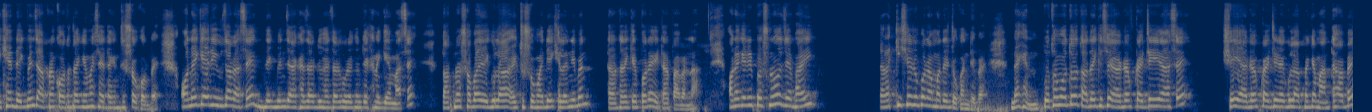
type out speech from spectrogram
এখানে দেখবেন যে আপনার কতটা গেম আছে এটা কিন্তু শো করবে। অনেকের ইউজার আছে, দেখবেন যে এক হাজার, দুই হাজার করে কিন্তু এখানে গেম আছে। তো আপনারা সবাই এগুলা একটু সময় দিয়ে খেলে নেবেন, তেরো তারিখের পরে এটা পাবেন না। অনেকেরই প্রশ্ন যে ভাই, তারা কিসের উপর আমাদের টোকান দেবে? দেখেন, প্রথমত তাদের কিছু অ্যাড্রপ ক্রাইটেরিয়া আছে। সেই অ্যাড্রপ ক্রাইটেরিয়াগুলো আপনাকে মানতে হবে।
